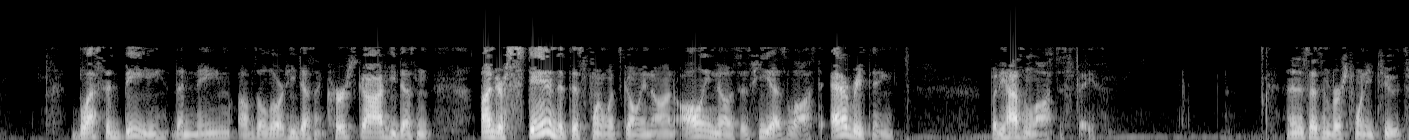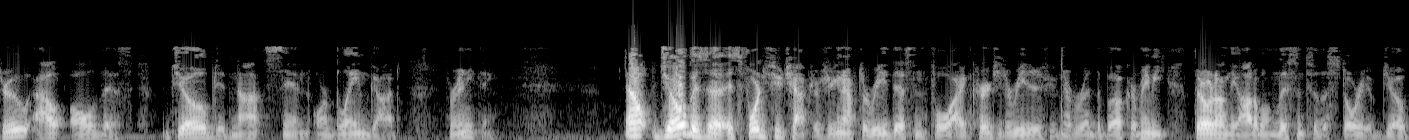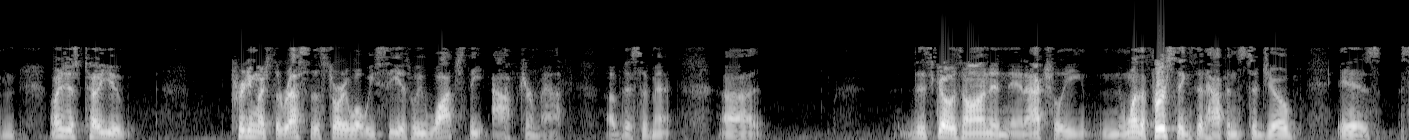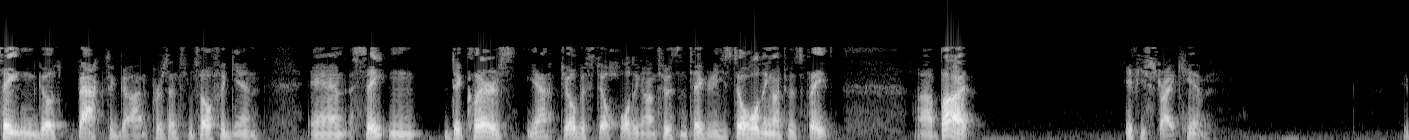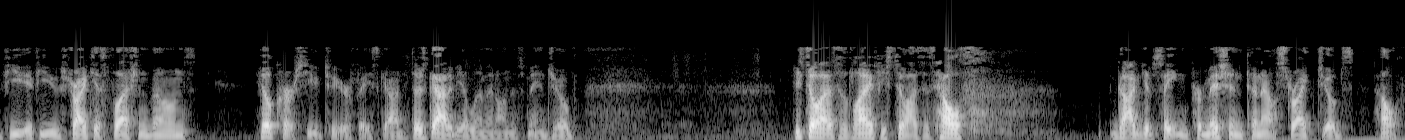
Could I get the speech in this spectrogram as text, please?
Blessed be the name of the Lord. He doesn't curse God. He doesn't understand at this point what's going on. All he knows is he has lost everything, but he hasn't lost his faith. And it says in verse 22, throughout all this, Job did not sin or blame God for anything. Now, Job is a, it's 42 chapters. You're going to have to read this in full. I encourage you to read it if you've never read the book, or maybe throw it on the Audible and listen to the story of Job. And I want to just tell you pretty much the rest of the story. What we see is we watch the aftermath of this event. Uh, this goes on, and, and actually, one of the first things that happens to Job is Satan goes back to God, presents himself again, and Satan declares, yeah, Job is still holding on to his integrity. He's still holding on to his faith. Uh, but if you strike him, if you if you strike his flesh and bones, he'll curse you to your face, God. There's got to be a limit on this man, Job. He still has his life. He still has his health. God gives Satan permission to now strike Job's health.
